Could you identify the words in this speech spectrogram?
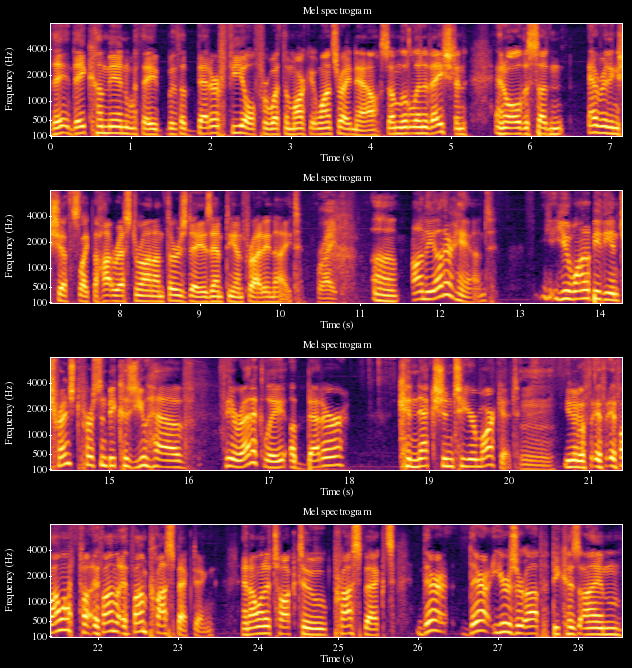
they they come in with a with a better feel for what the market wants right now, some little innovation, and all of a sudden everything shifts. Like the hot restaurant on Thursday is empty on Friday night. Right. Uh, on the other hand, you want to be the entrenched person because you have theoretically a better connection to your market. Mm. You know, if, if, if I want to, if I'm if I'm prospecting and I want to talk to prospects, their their ears are up because I'm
